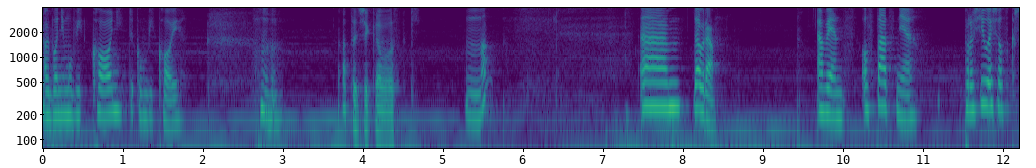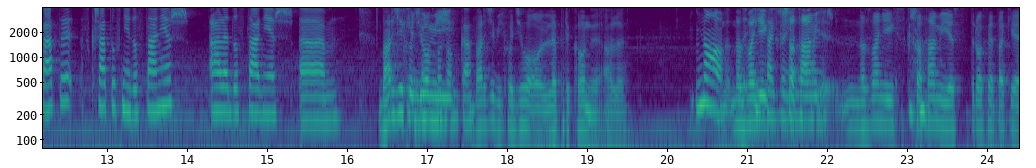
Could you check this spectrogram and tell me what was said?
Albo nie mówi koń, tylko mówi koj. A to ciekawostki. No. Em, dobra. A więc ostatnie. Prosiłeś o skrzaty. Skrzatów nie dostaniesz, ale dostaniesz. em, Bardziej chodziło mi, stworzonka. bardziej mi chodziło o leprykony, ale no. na- nazwanie ich nie skrzatami, nazwanie ich skrzatami jest trochę takie,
